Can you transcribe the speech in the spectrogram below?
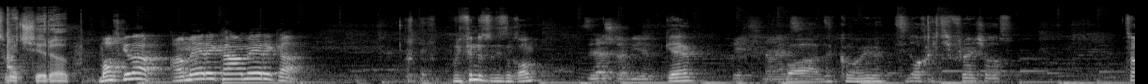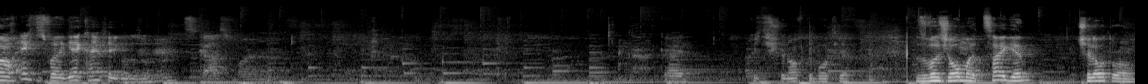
Switch it up. Was geht ab? Amerika, Amerika. Wie findest du diesen Raum? Sehr stabil. Gell? Richtig nice. Boah, guck mal hier. Sieht auch richtig fresh aus. Das war noch echtes Feuer, gell? Kein Fake oder so. Das Gas voll. Geil. Richtig schön aufgebaut hier. Das wollte ich auch mal zeigen. Chill out Raum.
